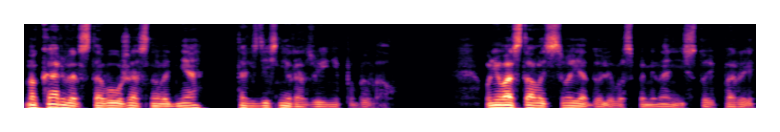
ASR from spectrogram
Но Карвер с того ужасного дня так здесь ни разу и не побывал. У него осталась своя доля воспоминаний с той поры,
